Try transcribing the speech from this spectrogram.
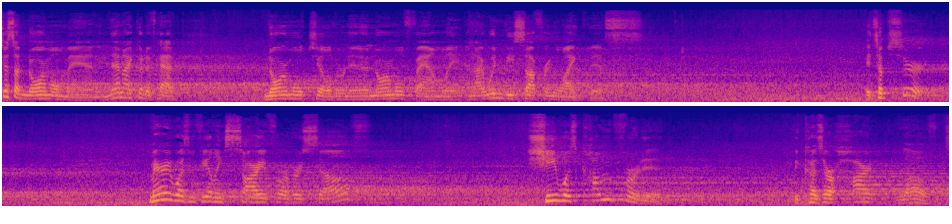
Just a normal man. And then I could have had normal children in a normal family, and I wouldn't be suffering like this. It's absurd. Mary wasn't feeling sorry for herself. She was comforted because her heart loved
